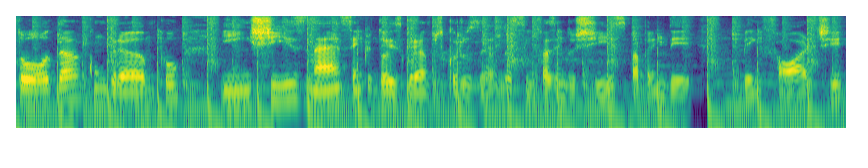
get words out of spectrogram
toda com grampo e em X, né? Sempre dois grampos cruzando assim, fazendo X para prender bem forte.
